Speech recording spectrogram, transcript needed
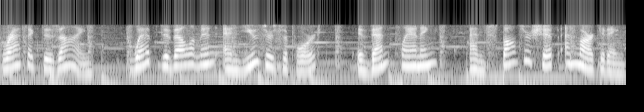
graphic design, web development and user support, event planning, and sponsorship and marketing.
